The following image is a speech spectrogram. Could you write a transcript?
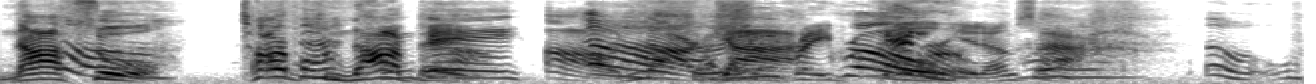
Nasul. Tarbo Nabe. Oh, Narga. Bro. You know, I'm sorry. Ah. Oh. Oh.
